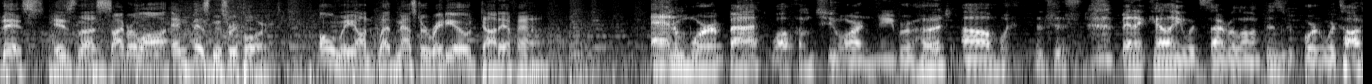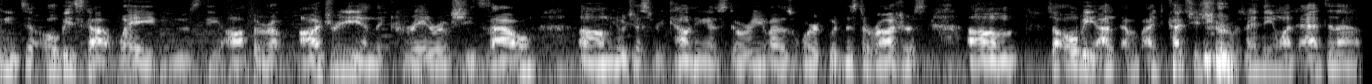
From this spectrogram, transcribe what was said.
This is the Cyber Law and Business Report, only on WebmasterRadio.fm. And we're back. Welcome to our neighborhood. Um, this is Bennet Kelley with Cyber Law and Business Report. And we're talking to Obie Scott Wade, who's the author of Oddrey and the creator of SheZow. Um, he was just recounting a story about his work with Mr. Rogers. Um, so, Obie, I, I cut you short. Was there anything you wanted to add to that?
